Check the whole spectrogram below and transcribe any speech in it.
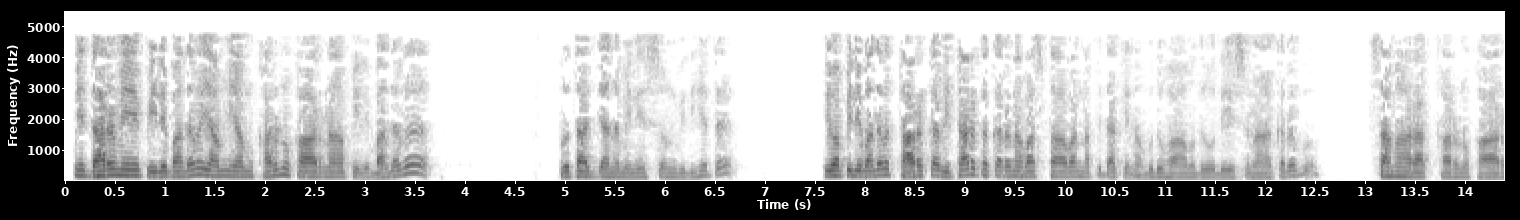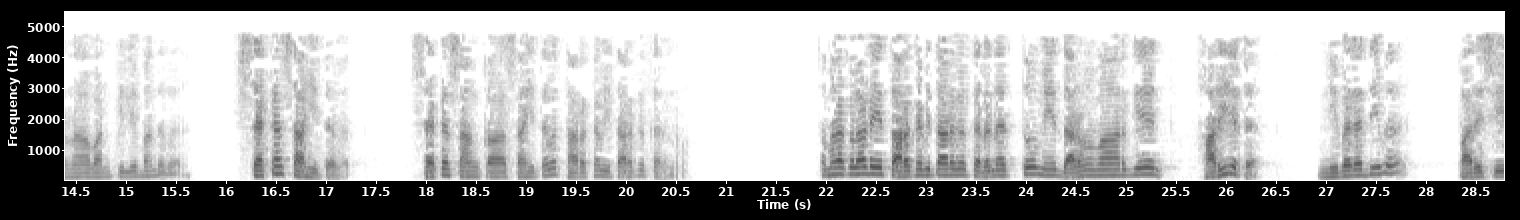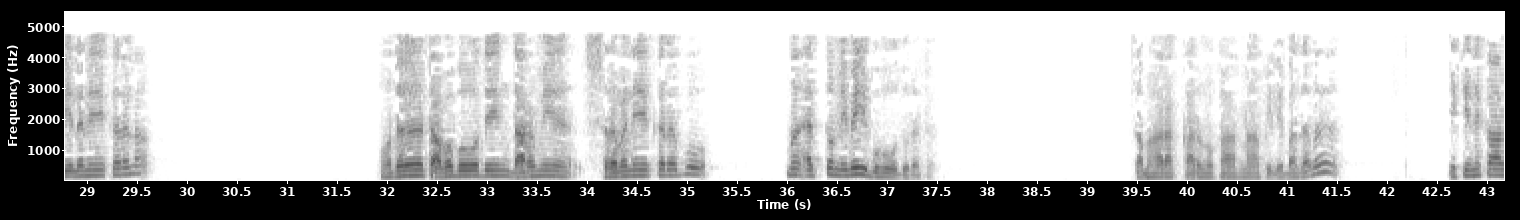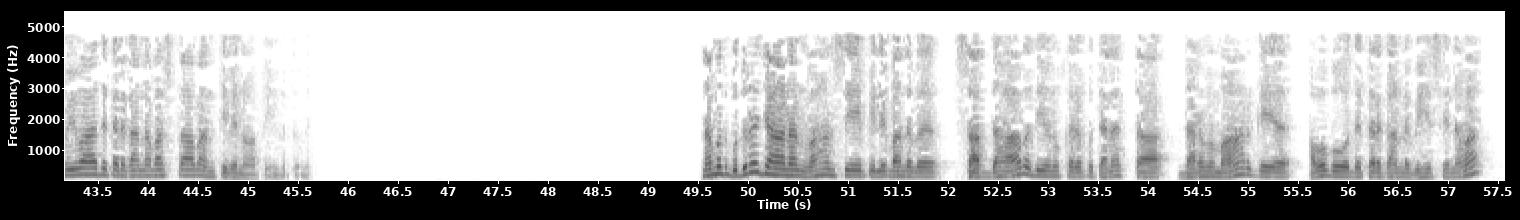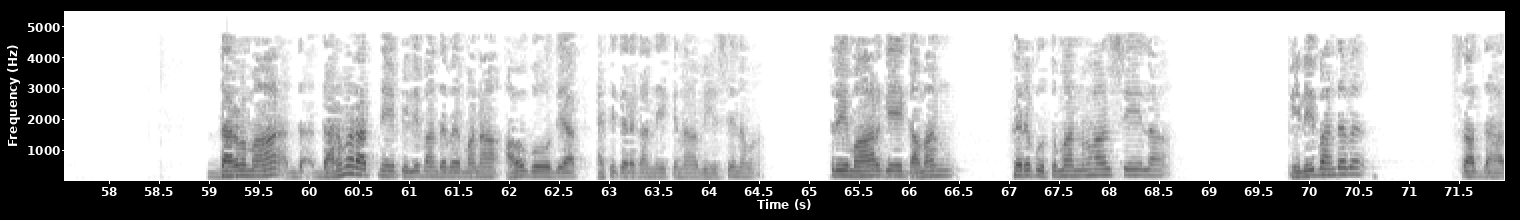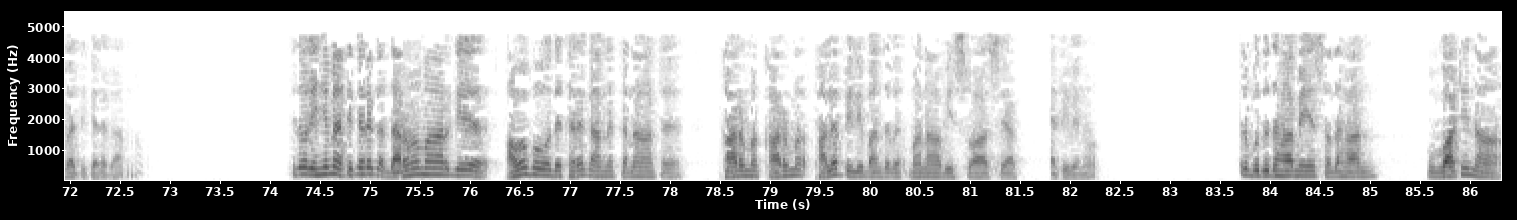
මේ ධර්මයේ පිළිබඳව යම් යම් කරුණු කාරණා පිළිබඳව පෘථජන මිනිස්සුන් විදිහට ඒවා පිළිබඳව තර්ක විතර්ක කරන අවස්ථාවන් අපි දකිනවා. බුදුහාමුදුරෝ දේශනා කරපු සමහරක් කරුණු කාරණාවන් පිළිබඳව සැක සහිතව සැක සංකා සහිතව තර්ක විතර්ක කරනවා. සමහරක් වෙලාවට මේ තර්ක විතර්ක කර නැත්තෝ මේ ධර්ම මාර්ගයේ හරියට නිවැරදිව පරිශීලනය කරලා හොඳට අවබෝධයෙන් ධර්මය ශ්‍රවණය කරපුම ඇත්තෝ නෙවෙයි බොහෝ දුරට. සමහරක් කරුණු කාරණා පිළිබඳව එකිනෙකා විවාද කරගන්න අවස්ථාවන් තිබෙනවා පින්නතුනේ. නමුත් බුදුරජාණන් වහන්සේ පිළිබඳව ශ්‍රද්ධාව දියුණු කරපු තැනැත්තා ධර්ම මාර්ගය අවබෝධ කරගන්න වෙහෙසෙනවා ධර්මමා ධර්ම රත්නයේ පිළිබඳව මනා අවබෝධයක් ඇති කරගන්න එක නා වෙහෙසෙනවා. ත්‍රි මාර්ගයේ ගමන් කරපු උතුමන් වහන්සේලා පිළිබඳව ශ්‍රද්ධාව ඇති කරගන්නවා. ඒතකොට එහෙම ඇති කරග ධර්ම මාර්ගය අවබෝධ කරගන්න කනාට කර්ම කර්ම ඵල පිළිබඳව මනා විශ්වාසයක් ඇති වෙනවා. ඒතර බුදුදහමේ සඳහන් වටිනා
